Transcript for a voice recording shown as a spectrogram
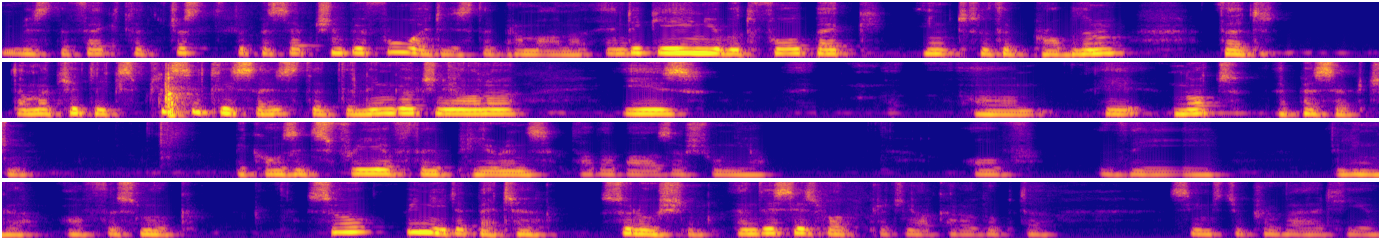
with the fact that just the perception before it is the pramana. And again, you would fall back into the problem that Dharmakirti explicitly says that the linga jnana is um, a, not a perception because it's free of the appearance, tadabhasa shunya, of the linga, of the smoke. So we need a better solution. And this is what Prajnakaragupta seems to provide here.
